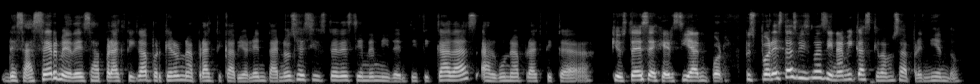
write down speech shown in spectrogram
deshacerme de esa práctica porque era una práctica violenta. No sé si ustedes tienen identificadas alguna práctica que ustedes ejercían por, pues por estas mismas dinámicas que vamos aprendiendo.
